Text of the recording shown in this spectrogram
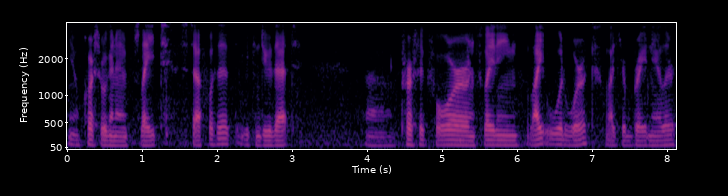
you know, of course we're going to inflate stuff with it. We can do that uh, perfect for inflating light woodwork, like your brad nailer,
